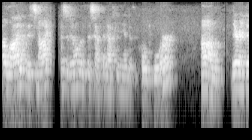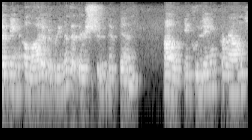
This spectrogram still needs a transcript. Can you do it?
a lot of it's not coincidental that this happened after the end of the Cold War. Um, there ended up being a lot of agreement that there shouldn't have been, um, including around,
